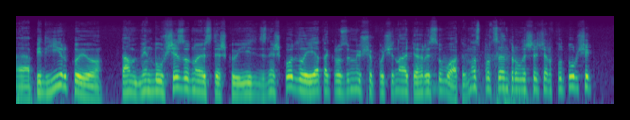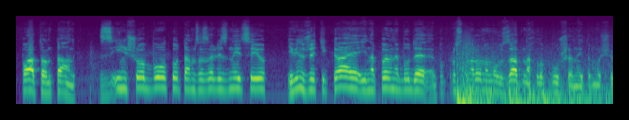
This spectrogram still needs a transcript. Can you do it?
е, під гіркою. Там він був ще з одною стежкою, її знешкодили, і я так розумію, що починають агресувати. У нас по центру лише чарфутурчик, патон танк з іншого боку, там за залізницею. і він вже тікає, і напевне буде по-простонародному взад нахлопушений, тому що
